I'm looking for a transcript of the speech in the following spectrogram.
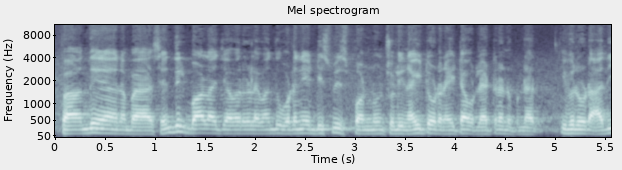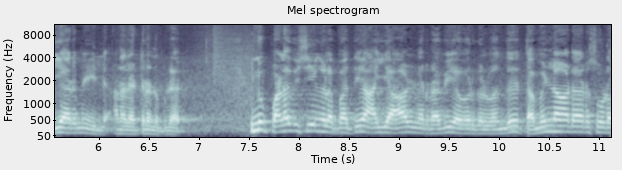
இப்போ வந்து நம்ம செந்தில் பாலாஜி அவர்களை வந்து உடனே டிஸ்மிஸ் பண்ணணும்னு சொல்லி நைட்டோட நைட்டாக ஒரு லெட்டர் அனுப்பினார். இவரோட அதிகாரமே இல்லை. ஆனால் லெட்டர் அனுப்பினார். இன்னும் பல விஷயங்களை பார்த்து ஐயா ஆளுநர் ரவி அவர்கள் வந்து தமிழ்நாடு அரசோட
